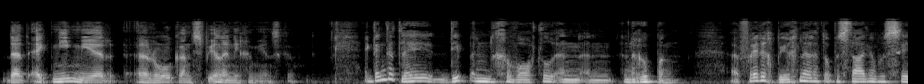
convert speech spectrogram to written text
dat ek nie meer 'n rol kan speel in die gemeenskap? Ek dink dit lê diep ingewortel in in in roeping. Uh, Friedrich Buechner het op 'n stadium gesê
